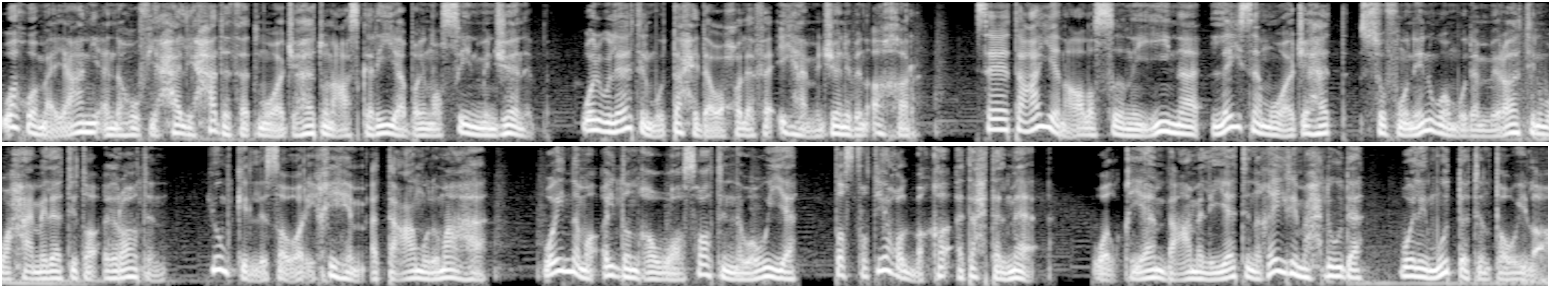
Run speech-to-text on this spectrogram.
وهو ما يعني أنه في حال حدثت مواجهات عسكرية بين الصين من جانب والولايات المتحدة وحلفائها من جانب آخر سيتعين على الصينيين ليس مواجهة سفن ومدمرات وحاملات طائرات يمكن لصواريخهم التعامل معها وإنما أيضا غواصات نووية تستطيع البقاء تحت الماء والقيام بعمليات غير محدودة ولمدة طويلة.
